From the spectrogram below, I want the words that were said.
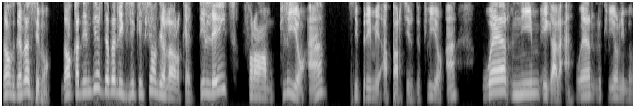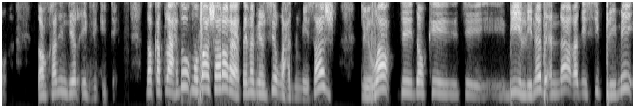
Donc d'abord c'est bon. Donc غادي ندير دابا l'exécution ديال la requête. Delete from client 1, supprimer à partir de client 1 where name égale 1 where le client numéro 1 دونك غادي ندير اكزيكوتي دونك كتلاحظوا مباشره غيعطينا بيان سور واحد الميساج اللي هو دونك يبين لنا بان غادي يسيبريمي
